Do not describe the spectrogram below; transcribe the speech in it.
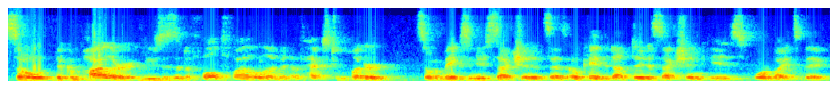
So the compiler uses a default file alignment of hex 200, so it makes a new section. It says, okay, the data section is four bytes big.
